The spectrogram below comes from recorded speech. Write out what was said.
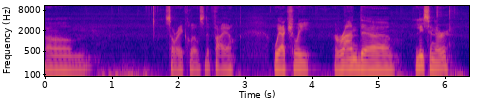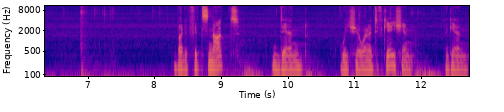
um, sorry close the file. We actually run the listener but if it's not then we show a notification again.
